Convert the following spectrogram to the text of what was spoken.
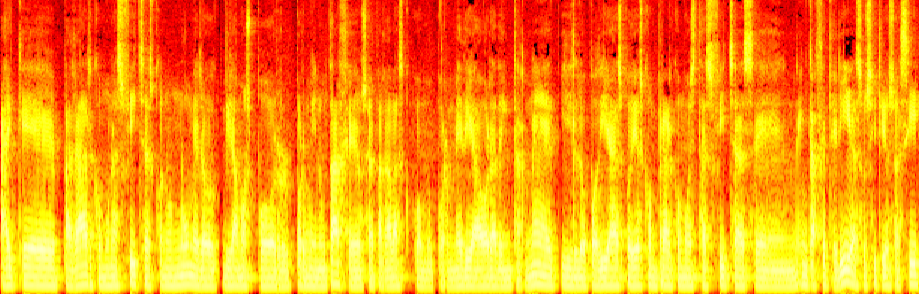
hay que pagar como unas fichas con un número, digamos, por, por minutaje, o sea, pagabas como por media hora de internet y lo podías, podías comprar como estas fichas en, en cafeterías o sitios así,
